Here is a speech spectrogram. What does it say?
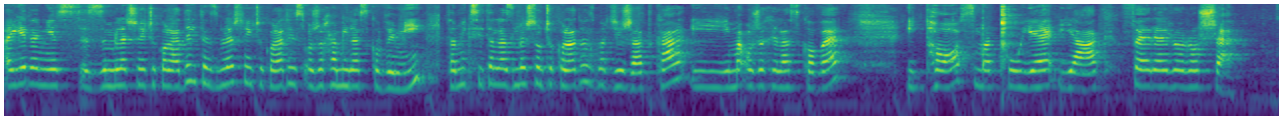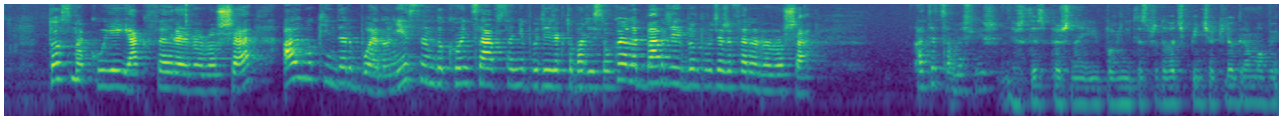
a jeden jest z mlecznej czekolady i ten z mlecznej czekolady jest orzechami laskowymi. Ta Mixitella z mleczną czekoladą jest bardziej rzadka i ma orzechy laskowe i to smakuje jak Ferrero Rocher. To smakuje jak Ferrero Rocher albo Kinder Bueno. Nie jestem do końca w stanie powiedzieć, jak to bardziej smakuje, ale bardziej bym powiedziała, że Ferrero Rocher. A ty co myślisz? Że to jest pyszne i powinni to sprzedawać w 5-kilogramowych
